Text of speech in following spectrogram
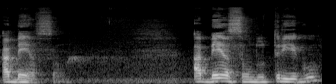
a bênção, a bênção do trigo,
